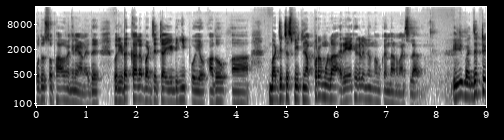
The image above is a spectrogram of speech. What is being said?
പൊതു സ്വഭാവം എങ്ങനെയാണ്? ഇത് ഒരു ഇടക്കാല ബഡ്ജറ്റായി ഇടുങ്ങിപ്പോയോ? അതോ ബഡ്ജറ്റ് സ്പീച്ചിനപ്പുറമുള്ള രേഖകളിൽ നിന്ന് നമുക്ക് എന്താണ് മനസ്സിലാകുന്നത്? ഈ ബഡ്ജറ്റ്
